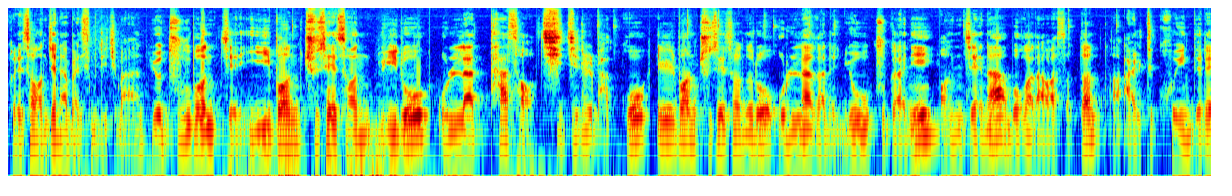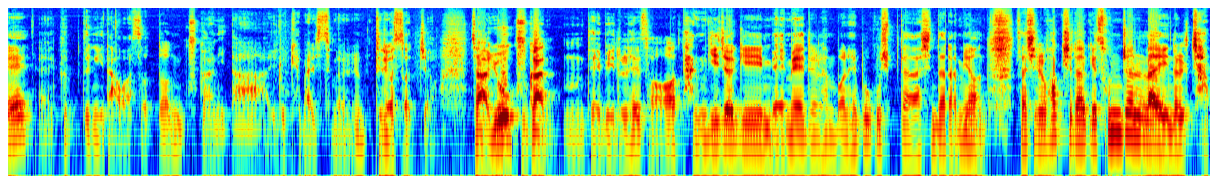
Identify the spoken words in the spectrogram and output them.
그래서 언제나 말씀드리지만 요 두 번째 2번 추세선 위로 올라타서 지지를 받고 1번 추세선으로 올라가는 요 구간이 언제나 뭐가 나왔었던 어, 알트코인들의 에, 급등이 나왔었던 구간이다. 이렇게 말씀을 드렸었죠. 자, 요 구간 음, 대비를 해서 단기적인 매매를 한번 해보고 싶다 하신다라면 사실 확실하게 손절 라인을 잡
